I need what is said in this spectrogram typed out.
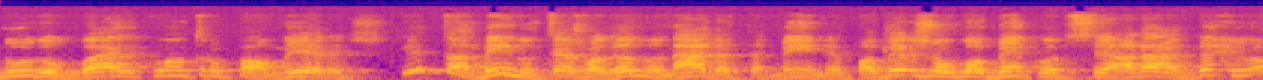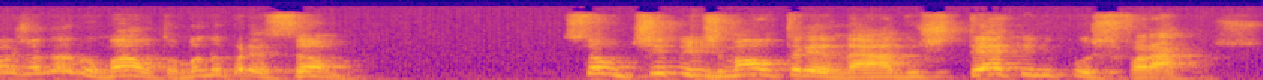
no Uruguai contra o Palmeiras. Que também não está jogando nada também, né? O Palmeiras jogou bem contra o Ceará, ganhou jogando mal, tomando pressão. São times mal treinados, técnicos fracos.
